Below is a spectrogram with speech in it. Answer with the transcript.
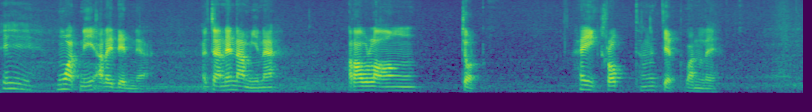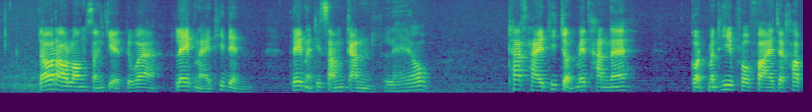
เอ๊งวดนี้อะไรเด่นเนี่ย อาจารย์แนะนำอย่างนี้นะ เราลองจดให้ครบทั้งเจ็ดวันเลย แล้วเราลองสังเกตดูว่า เลขไหนที่เด่น เลขไหนที่ซ้ำกันแล้ว ถ้าใครที่จดไม่ทันนะ กดมาที่โปรไฟล์จะเข้าไป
